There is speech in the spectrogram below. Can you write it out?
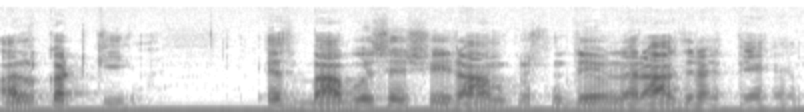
अलकट की। इस बाबू से श्री रामकृष्ण देव नाराज़ रहते हैं।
